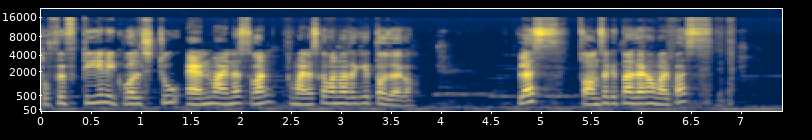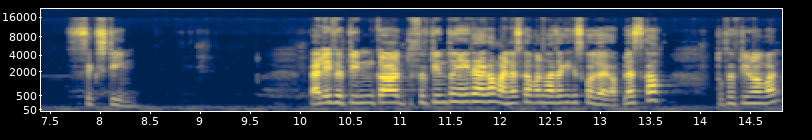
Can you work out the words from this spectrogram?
तो fifteen equals to n minus one तो माइनस का वन जाएगा, कितना हो जाएगा? प्लस तो आंसर कितना आ जाएगा हमारे पास? सिक्सटीन पहले फिफ्टीन का फिफ्टीन तो यहीं रहेगा माइनस का वन जाएगा, किसका हो जाएगा? प्लस का? तो फिफ्टीन और वन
